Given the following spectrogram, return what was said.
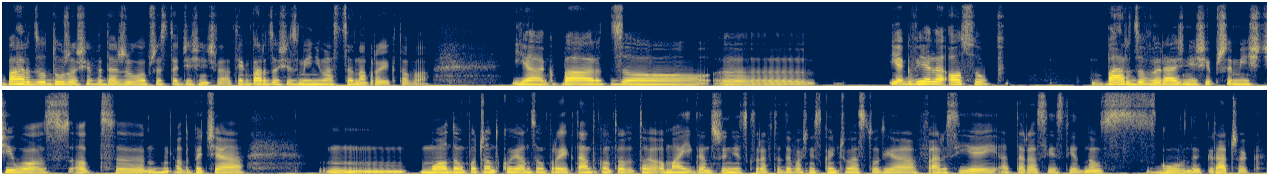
bardzo dużo się wydarzyło przez te 10 lat, jak bardzo się zmieniła scena projektowa, jak bardzo, yy, jak wiele osób bardzo wyraźnie się przemieściło z, od, yy, od bycia młodą, początkującą projektantką, to, to Mai Ganszyniec, która wtedy właśnie skończyła studia w RCA, a teraz jest jedną z, z głównych graczek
